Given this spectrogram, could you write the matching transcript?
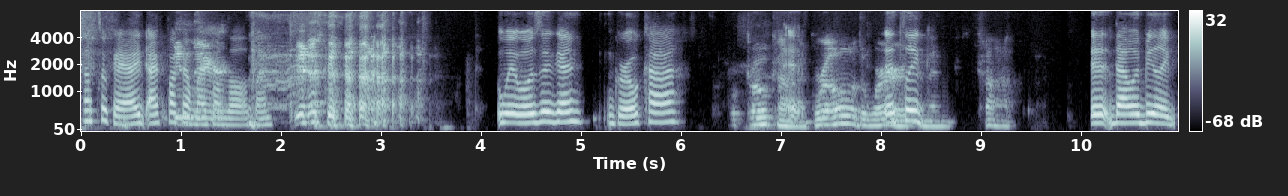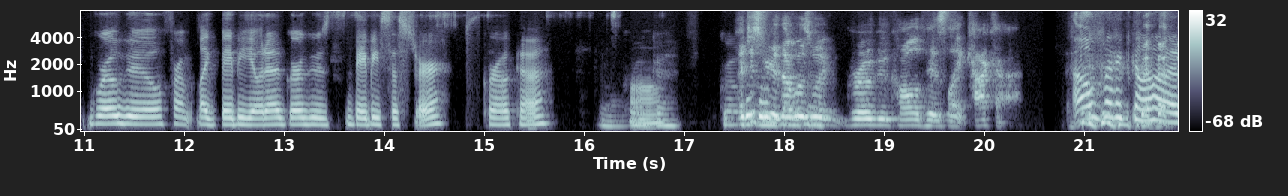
that's okay. I, I fuck Been up my there. poems all the time. Wait, what was it again? Groka? Groka, It- grow the word it's like- and then ka. It, that would be like Grogu from like Baby Yoda, Grogu's baby sister. Groka. Groka, I just figured that was Groka. what Grogu called his like caca. Oh my god.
